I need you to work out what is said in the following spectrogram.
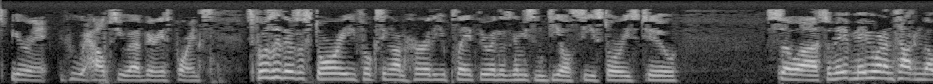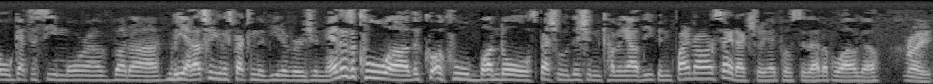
spirit who helps you at various points. Supposedly there's a story focusing on her that you play through, and there's gonna be some DLC stories too. So, uh, so maybe, maybe what I'm talking about we'll get to see more of, but, uh, but yeah, that's what you can expect from the Vita version. And there's a cool, uh, the, a cool bundle special edition coming out that you can find on our site actually. I posted that up a while ago. Right.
